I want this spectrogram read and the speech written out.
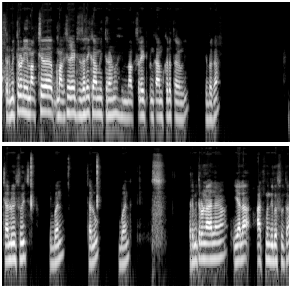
तर मित्रांनो हे मागच्या मागच्या लाइट झाले का मित्रांनो? ही मागच्या लाइट पण काम करत आली. हे बघा. चालू आहे स्विच हे बंद. चालू. बंद. तर मित्रांनो आला ना याला आतमध्ये बसवता.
